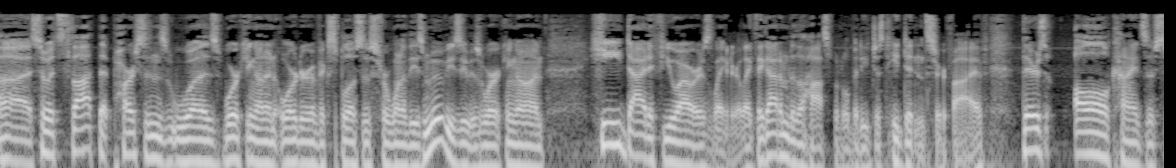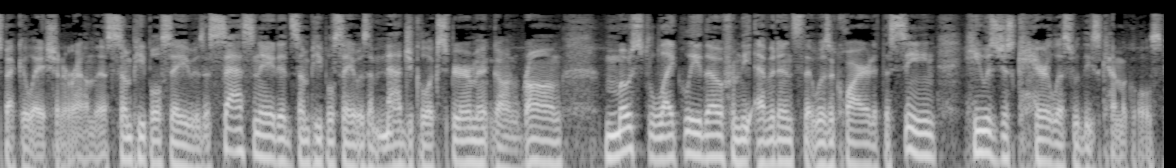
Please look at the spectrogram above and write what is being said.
Uh, so it's thought that Parsons was working on an order of explosives for one of these movies he was working on. He died a few hours later. Like they got him to the hospital, but he just he didn't survive. There's all kinds of speculation around this. Some people say he was assassinated. Some people say it was a magical experiment gone wrong. Most likely, though, from the evidence that was acquired at the scene, he was just careless with these chemicals.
